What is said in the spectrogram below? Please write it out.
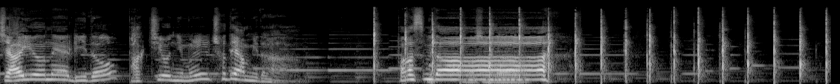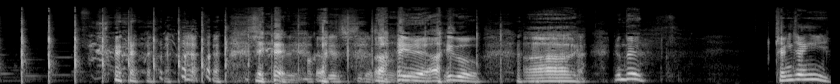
자이언의 리더 박지호님을 초대합니다. 반갑습니다. 반갑습니다. 네, 박지현 씨가 아, 예, 아이고. 아, 근데 굉장히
